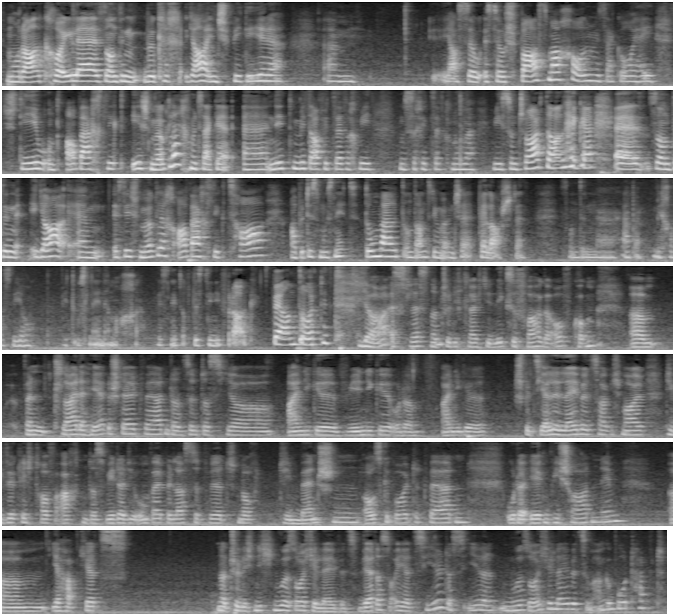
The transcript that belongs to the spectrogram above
Moralkeule, sondern wirklich ja, inspirieren. Ähm, ja, es, soll, es soll Spass machen. Oder? Wir sagen, oh, hey, Stil und Abwechslung ist möglich. Wir sagen äh, nicht, man darf jetzt einfach wie, muss sich jetzt einfach nur weiß und schwarz anlegen, äh, sondern ja, ähm, es ist möglich, Abwechslung zu haben, aber das muss nicht die Umwelt und andere Menschen belasten. Sondern äh, eben, man kann es wie auch mit Auslehnen machen. Ich weiß nicht, ob das deine Frage beantwortet. Ja, es lässt natürlich gleich die nächste Frage aufkommen. Ähm, wenn Kleider hergestellt werden, dann sind das ja einige wenige oder einige spezielle Labels, sage ich mal, die wirklich darauf achten, dass weder die Umwelt belastet wird, noch die Menschen ausgebeutet werden oder irgendwie Schaden nehmen. Ähm, ihr habt jetzt natürlich nicht nur solche Labels. Wäre das euer Ziel, dass ihr nur solche Labels im Angebot habt?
